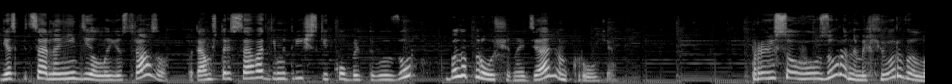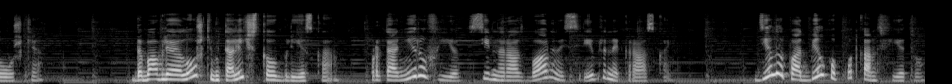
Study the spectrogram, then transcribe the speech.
Я специально не делала ее сразу, потому что рисовать геометрический кобальтовый узор было проще на идеальном круге. Прорисовываю узоры на мельхиоровой ложке. Добавляю ложки металлического блеска, протонировав ее сильно разбавленной серебряной краской. Делаю подбелку под конфету.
